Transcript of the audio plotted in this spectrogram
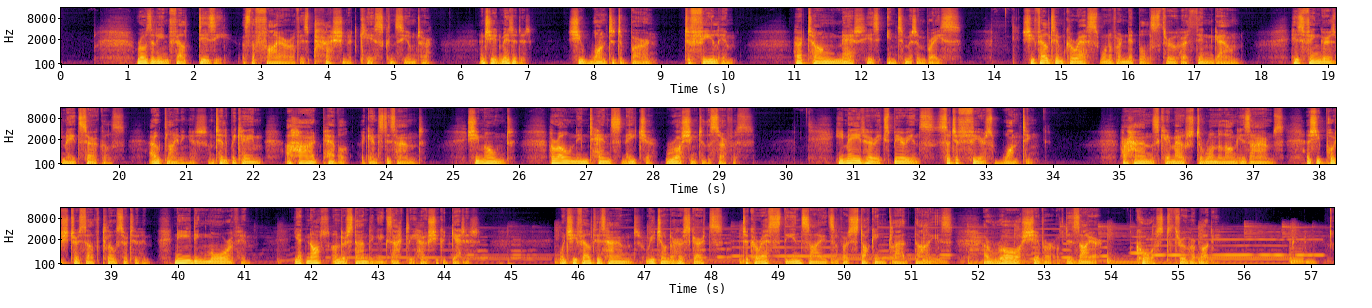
Rosaline felt dizzy as the fire of his passionate kiss consumed her, and she admitted it. She wanted to burn, to feel him. Her tongue met his intimate embrace. She felt him caress one of her nipples through her thin gown. His fingers made circles, outlining it until it became a hard pebble against his hand. She moaned, her own intense nature rushing to the surface. He made her experience such a fierce wanting. Her hands came out to run along his arms as she pushed herself closer to him, needing more of him, yet not understanding exactly how she could get it. When she felt his hand reach under her skirts to caress the insides of her stocking clad thighs, a raw shiver of desire coursed through her body.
